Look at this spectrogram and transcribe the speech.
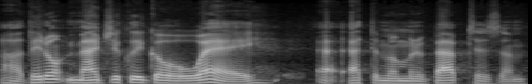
uh, they don't magically go away at, at the moment of baptism.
